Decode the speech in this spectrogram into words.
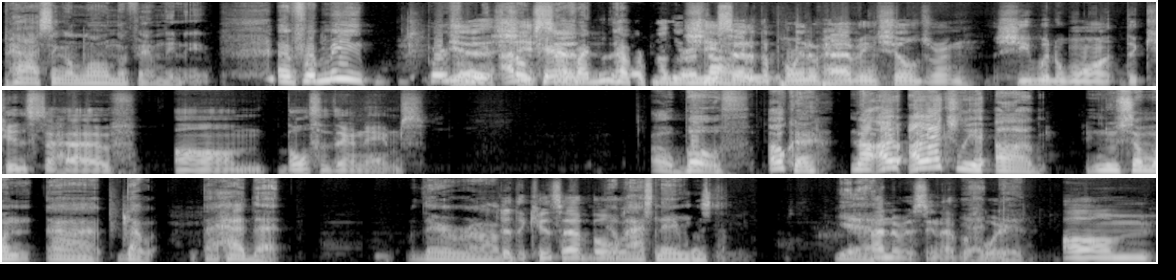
passing along the family name. And for me personally, Yeah, I don't she care if I do have a brother or she not. said at the point of having children, she would want the kids to have um both of their names. oh, both. Okay. Now I I actually uh knew someone uh that that had that. Their um That the kids have their both. last name was yeah. I've never seen that before. did. Um,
